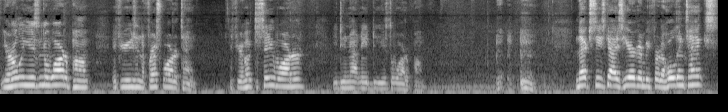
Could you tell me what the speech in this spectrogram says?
You're only using the water pump if you're using the fresh water tank. If you're hooked to city water, you do not need to use the water pump. Next, these guys here are going to be for the holding tanks.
